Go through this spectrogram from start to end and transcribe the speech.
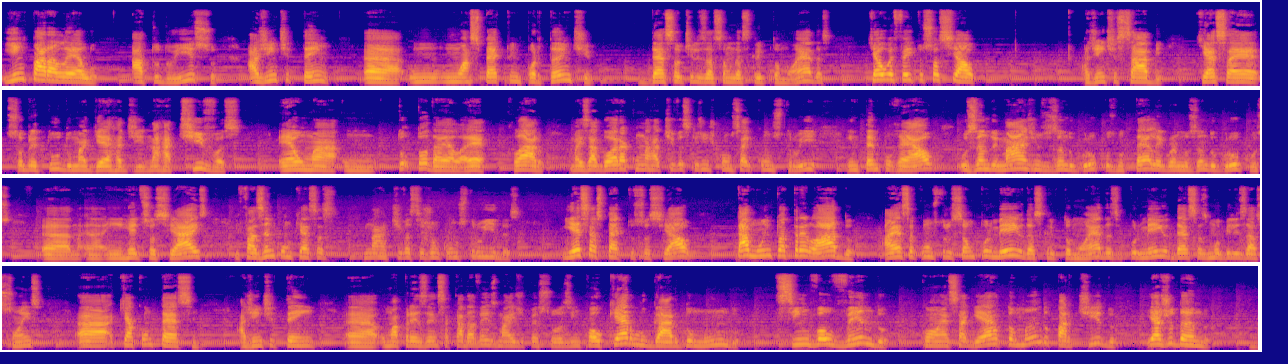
E em paralelo a tudo isso, a gente tem é, um, um aspecto importante dessa utilização das criptomoedas, que é o efeito social. A gente sabe que essa é, sobretudo, uma guerra de narrativas é uma. Um, toda ela é, claro, mas agora com narrativas que a gente consegue construir em tempo real, usando imagens, usando grupos no Telegram, usando grupos uh, em redes sociais e fazendo com que essas narrativas sejam construídas. E esse aspecto social está muito atrelado a essa construção por meio das criptomoedas e por meio dessas mobilizações uh, que acontecem. A gente tem uh, uma presença cada vez mais de pessoas em qualquer lugar do mundo se envolvendo com essa guerra, tomando partido e ajudando.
